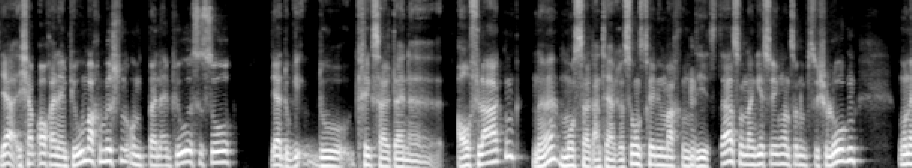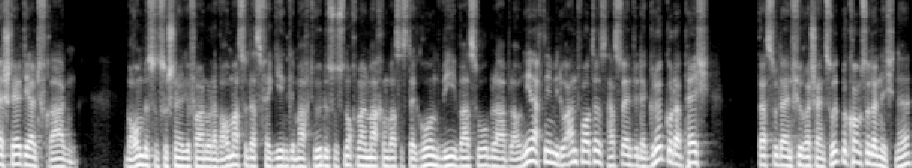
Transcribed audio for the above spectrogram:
ja, ich habe auch eine MPU machen müssen und bei einer MPU ist es so, ja, du, du kriegst halt deine Auflagen, ne? Musst halt Anti-Aggressionstraining machen, Hm. dies, das, und dann gehst du irgendwann zu einem Psychologen und er stellt dir halt Fragen. Warum bist du zu schnell gefahren oder warum hast du das Vergehen gemacht? Würdest du es nochmal machen? Was ist der Grund? Wie, was, wo, bla, bla. Und je nachdem, wie du antwortest, hast du entweder Glück oder Pech, dass du deinen Führerschein zurückbekommst oder nicht, ne?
